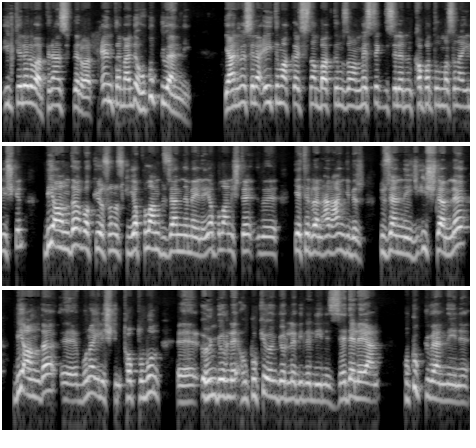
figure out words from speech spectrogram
ilkeleri var, prensipleri var. En temelde hukuk güvenliği. Yani mesela eğitim hakkı açısından baktığımız zaman meslek liselerinin kapatılmasına ilişkin bir anda bakıyorsunuz ki yapılan düzenlemeyle, yapılan işte e, getirilen herhangi bir düzenleyici işlemle bir anda e, buna ilişkin toplumun e, öngörüle, hukuki öngörülebilirliğini zedeleyen, hukuk güvenliğini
